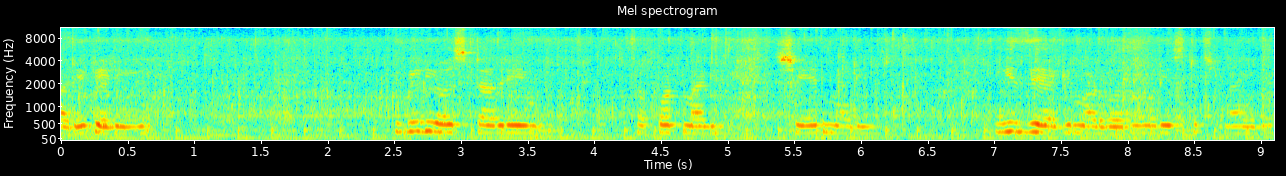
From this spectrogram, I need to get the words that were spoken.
ಮರಿಬೇಡಿ. ವಿಡಿಯೋ ಇಷ್ಟ ಆದರೆ ಸಪೋರ್ಟ್ ಮಾಡಿ. ಶೇರ್ ಮಾಡಿ. ಈಸಿಯಾಗಿ ಮಾಡ್ಬೋದು. ನೋಡಿ ಎಷ್ಟು ಚೆನ್ನಾಗಿದೆ.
